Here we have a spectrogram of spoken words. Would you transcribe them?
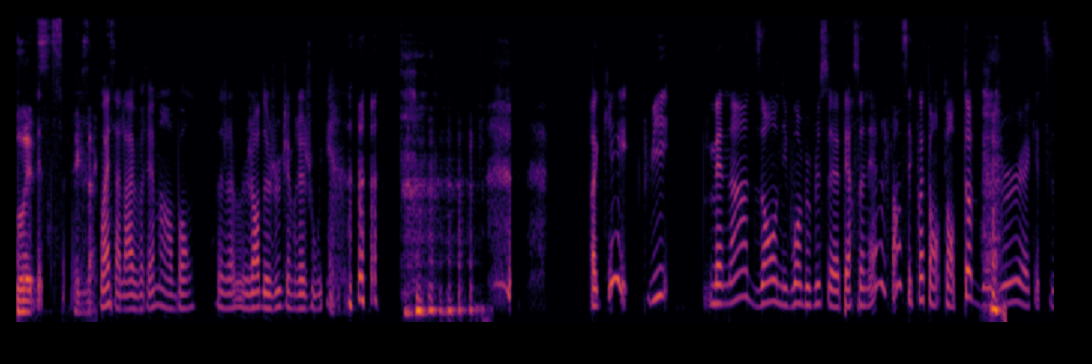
Blitz. Blitz. Exact. Ouais, ça a l'air vraiment bon. C'est le genre de jeu que j'aimerais jouer. OK. Puis, maintenant, disons, au niveau un peu plus euh, personnel, je pense, c'est quoi ton, ton top de jeu euh, que tu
